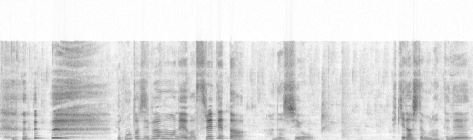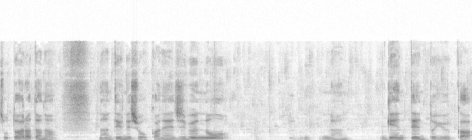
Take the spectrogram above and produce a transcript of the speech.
いや本当自分もね忘れてた話を引き出してもらってねちょっと新たななんて言うんでしょうかね自分のなん原点というか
